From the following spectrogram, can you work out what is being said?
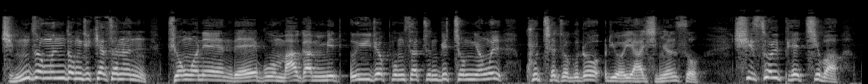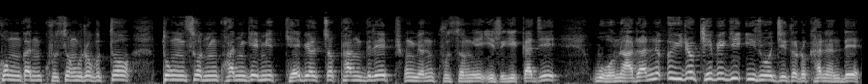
김정은 동지께서는 병원의 내부 마감 및 의료 봉사 준비 정령을 구체적으로 료야하시면서 시설 배치와 공간 구성으로부터 동선 관계 및 개별적 방들의 평면 구성에 이르기까지 원활한 의료 계획이 이루어지도록 하는데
